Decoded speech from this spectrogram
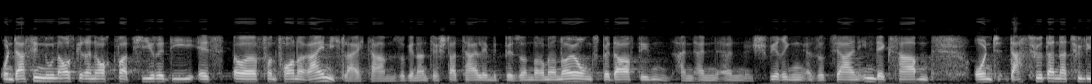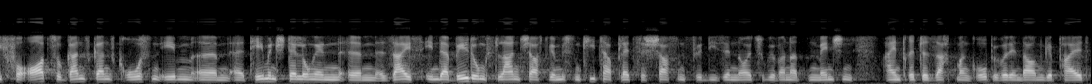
Und das sind nun ausgerechnet auch Quartiere, die es äh, von vornherein nicht leicht haben, sogenannte Stadtteile mit besonderem Erneuerungsbedarf, die einen, einen, einen schwierigen äh, sozialen Index haben. Und das führt dann natürlich vor Ort zu ganz, ganz großen eben ähm, äh, Themenstellungen, ähm, sei es in der Bildungslandschaft, wir müssen Kita-Plätze schaffen für diese neu zugewanderten Menschen. Ein Drittel, sagt man grob über den Daumen gepeilt,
